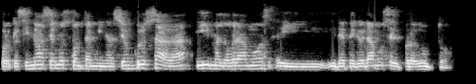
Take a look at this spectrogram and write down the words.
porque si no hacemos contaminación cruzada y malogramos y, deterioramos el producto.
